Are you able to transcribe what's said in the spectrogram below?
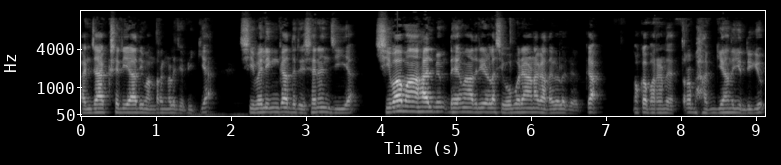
പഞ്ചാക്ഷരിയാദി മന്ത്രങ്ങൾ ജപിക്കുക ശിവലിംഗ ദർശനം ചെയ്യുക ശിവമാഹാത്മ്യം ഇതേമാതിരിയുള്ള ശിവപുരാണ കഥകൾ കേൾക്കുക എന്നൊക്കെ പറയുന്നത് എത്ര ഭാഗ്യാന്ന് ചിന്തിക്കും.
